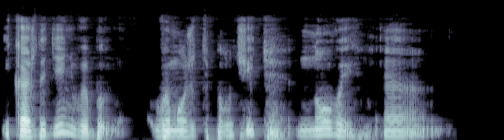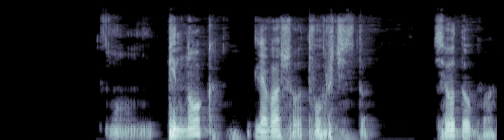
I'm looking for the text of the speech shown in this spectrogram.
и каждый день вы, вы можете получить новый э, пинок для вашего творчества. Всего доброго.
